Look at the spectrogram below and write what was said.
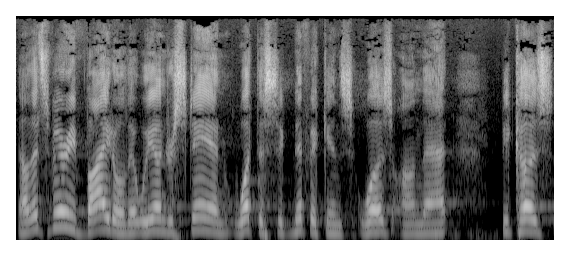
Now, that's very vital that we understand what the significance was on that because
